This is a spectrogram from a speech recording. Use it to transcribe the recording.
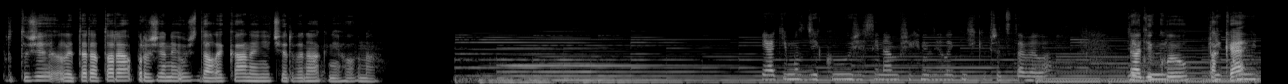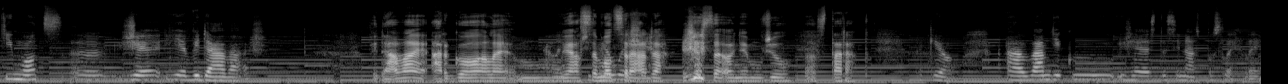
Protože literatura pro ženy už zdaleka není červená knihovna. Já ti moc děkuju, že si nám všechny tyhle knížky představila. Děkuju, Já děkuju také. Děkuju ti moc, eh, že je vydáváš. Vydává je Argo, ale, ale já jsem moc ráda, že se o ně můžu eh, starat. Tak jo. A vám děkuju, že jste si nás poslechli.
